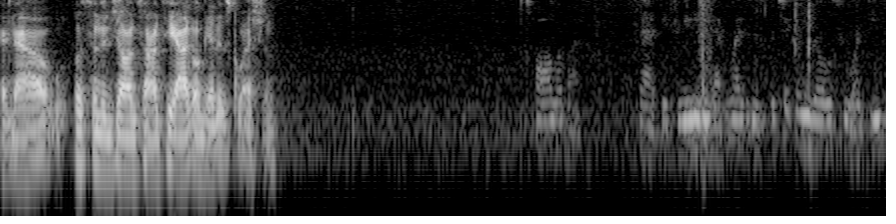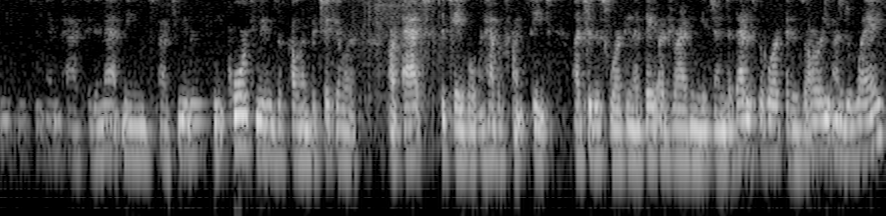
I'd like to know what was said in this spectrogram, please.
And now listen to John Santiago get his question. All of us, that the community, that residents, particularly those who are deeply, deeply impacted, and that means our community, poor communities of color in particular, are at the table and have a front seat uh, to this work, and that they are driving the agenda. That is the work that is already underway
